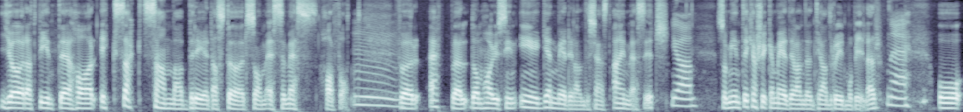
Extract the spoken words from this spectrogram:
gör att vi inte har exakt samma breda stöd som sms har fått. Mm. För Apple, de har ju sin egen meddelandetjänst iMessage Ja, som inte kan skicka meddelanden till Android-mobiler. Och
